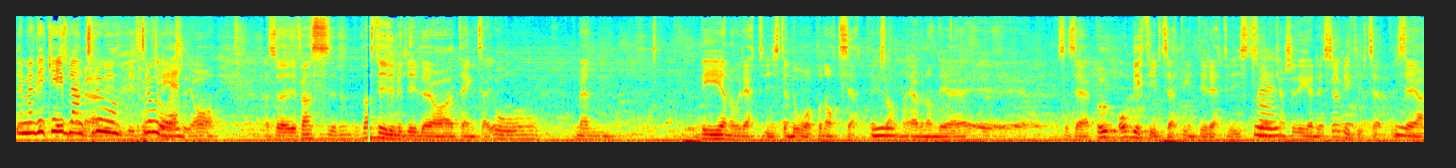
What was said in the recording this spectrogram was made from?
Nej, men vi kan ju ibland menar, tro, vi- vi tro det. oss- Ja, alltså det fanns, det fanns tider i mitt liv där jag har tänkt så här, jo, men det är nog rättvist ändå på något sätt. Liksom. Mm. Även om det eh, så att säga, objektivt sett inte är rättvist så Nej. kanske det är det subjektivt sett. Det vill säga,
